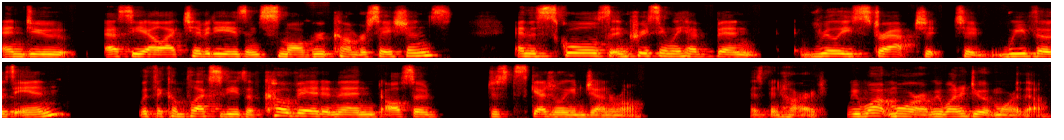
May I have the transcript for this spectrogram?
and do SEL activities and small group conversations. And the schools increasingly have been really strapped to, to weave those in with the complexities of COVID and then also just scheduling in general has been hard. We want more. We want to do it more though.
